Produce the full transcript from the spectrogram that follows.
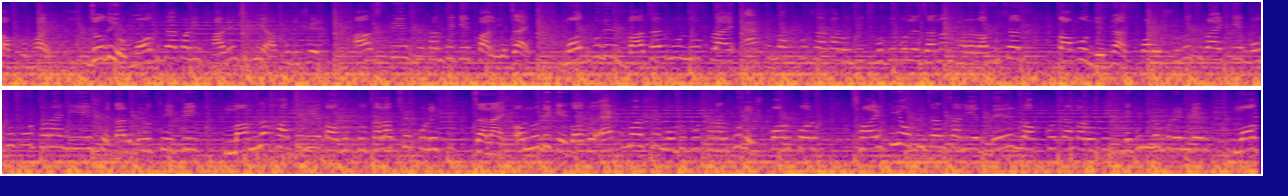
সক্ষম হয়। যদিও মদ ব্যাপারী হারিজ মিয়া পুলিশের আজ পেয়ে সেখান থেকে পালিয়ে যায়। মদগুলির বাজার মূল্য প্রায় এক লক্ষ টাকার অধিক হবে বলে জানান থানার অফিসার তপন দেবনাথ। পরে সুরজ রায়কে তার বিরুদ্ধে একটি মামলা হাতে নিয়ে তদন্ত চালাচ্ছে পুলিশ। জানায়, অন্যদিকে গত এক মাসে মধুপুর থানার পুলিশ পরপর ছয়টি অভিযান চালিয়ে দেড় লক্ষ টাকার অধিক বিভিন্ন ব্র্যান্ডের মদ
